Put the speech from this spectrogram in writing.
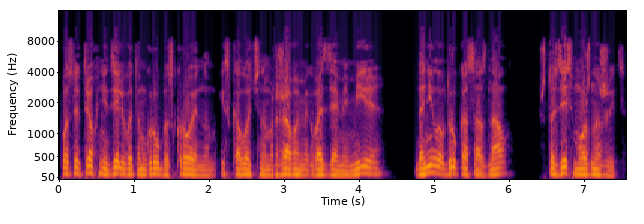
После трех недель в этом грубо скроенном и сколоченном ржавыми гвоздями мире, Данила вдруг осознал, что здесь можно жить.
